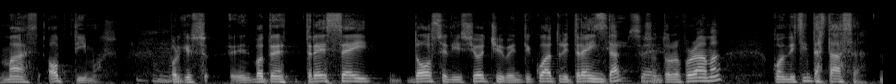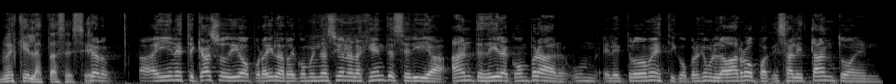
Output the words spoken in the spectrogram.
más óptimos. Porque eh, vos tenés 3, 6, 12, 18 y 24 y 30, que son todos los programas, con distintas tasas. No es que la tasa es cero. Claro, ahí en este caso, digo, por ahí la recomendación a la gente sería, antes de ir a comprar un electrodoméstico, por ejemplo, lavarropa, que sale tanto en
